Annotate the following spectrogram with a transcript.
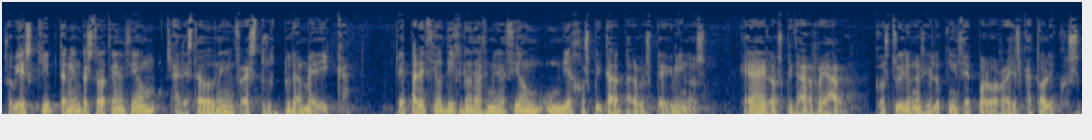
Sobiewski también prestó atención al estado de la infraestructura médica. Le pareció digno de admiración un viejo hospital para los peregrinos. Era el Hospital Real, construido en el siglo XV por los reyes católicos,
